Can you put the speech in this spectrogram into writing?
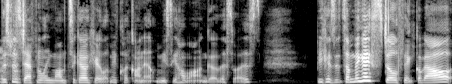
this was definitely months ago. Here, let me click on it. Let me see how long ago this was. Because it's something I still think about.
